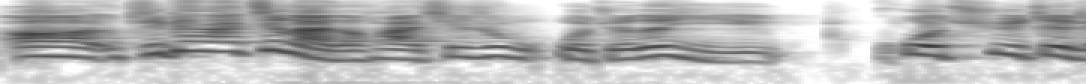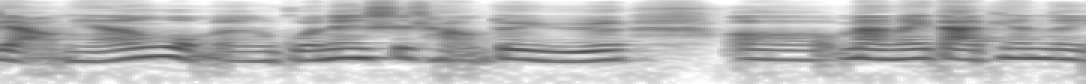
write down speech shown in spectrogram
啊，即便它进来的话，其实我觉得以过去这两年我们国内市场对于呃漫威大片的，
